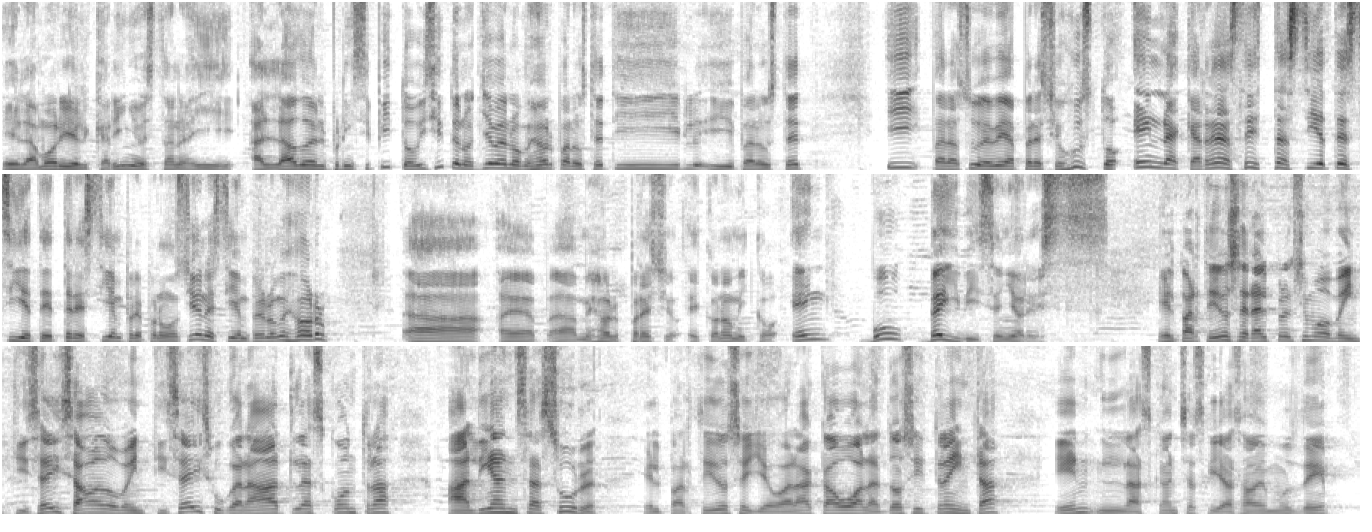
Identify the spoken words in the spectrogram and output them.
El amor y el cariño están ahí, al lado del Principito. Visítenos, lleve lo mejor para usted y, para usted y para su bebé a precio justo en la carrera sexta 773. Siempre promociones, siempre lo mejor a, mejor precio económico en Bu Baby, señores. El partido será el próximo 26, sábado 26, jugará Atlas contra Alianza Sur. El partido se llevará a cabo a las 2 y 30 en las canchas que ya sabemos de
